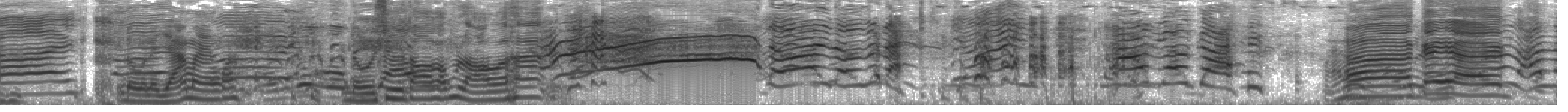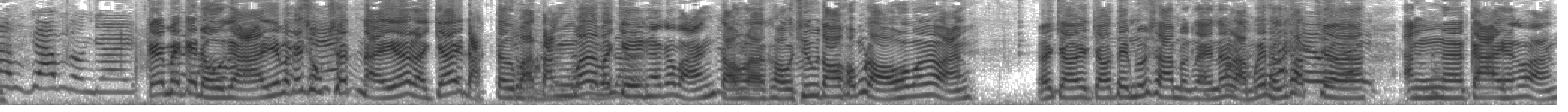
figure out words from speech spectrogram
Ơi cái đùi này dã man quá. Đùi siêu to khổng lồ á Ơi đừng có đặt Không có cài à, cái à, Lỡ 500 còn gì cái mấy cái đùi gà với mấy cái xúc xích này á là chế đặt từ bà tăng với bà chiên nha các bạn. Toàn là khổ siêu to khổng lồ không á các bạn. Để cho cho team núi sam được này nó làm cái thử thách à, ăn à, cay hả các bạn?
